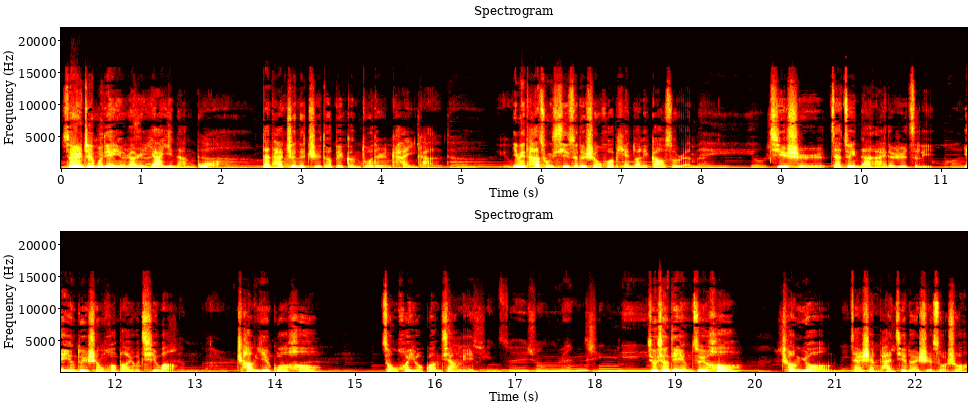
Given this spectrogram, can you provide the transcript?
虽然这部电影让人压抑难过，但他真的值得被更多的人看一看，因为他从细碎的生活片段里告诉人们，即使在最难挨的日子里，也应对生活抱有期望。长夜过后，总会有光降临。就像电影最后。程勇在审判阶段时所说：“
